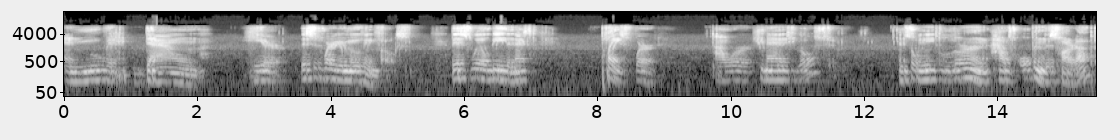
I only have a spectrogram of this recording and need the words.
and move it down here. This is where you're moving, folks. This will be the next place where our humanity goes to. And so we need to learn how to open this heart up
